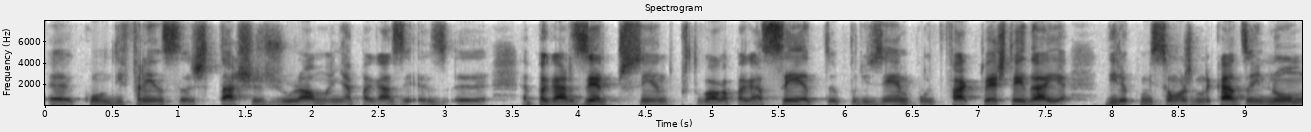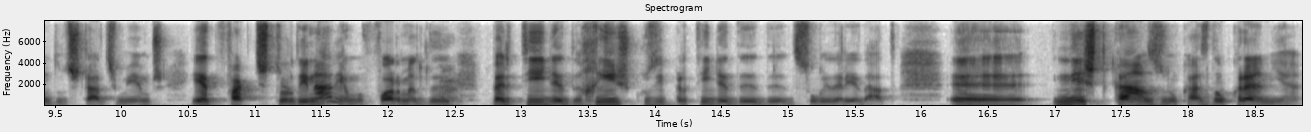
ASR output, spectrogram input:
uh, com diferenças de taxas de juros, a Alemanha a pagar, uh, a pagar 0%, Portugal a pagar 7%, por exemplo. E, de facto, esta ideia de ir à Comissão aos mercados em nome dos Estados-membros é, de facto, extraordinária. É uma forma de partilha de riscos e partilha de, de, de solidariedade. Uh, neste caso, no caso da Ucrânia,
